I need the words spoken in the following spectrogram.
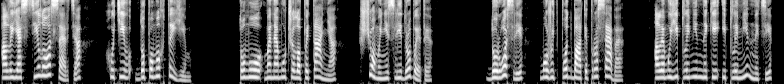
але я з цілого серця хотів допомогти їм. Тому мене мучило питання, що мені слід робити. Дорослі можуть подбати про себе, але мої племінники і племінниці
